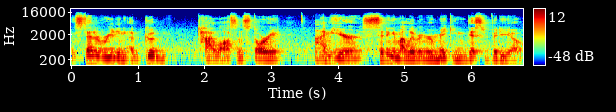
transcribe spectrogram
Instead of reading a good Ty Lawson story, I'm here sitting in my living room making this video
